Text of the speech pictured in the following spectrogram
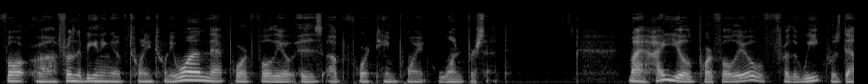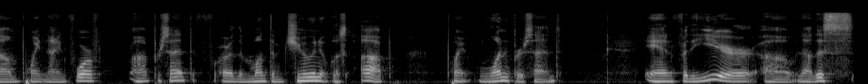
for, uh, from the beginning of 2021, that portfolio is up 14.1%. My high yield portfolio for the week was down 0.94%. Uh, for the month of June, it was up 0.1%. And for the year, uh, now this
